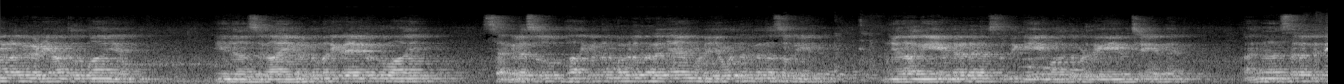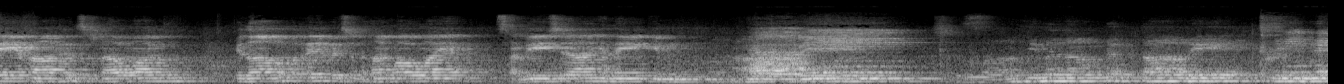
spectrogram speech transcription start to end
ഞങ്ങൾക്ക് കഴിയാത്തതുമായ ഇന്ന് സഹായങ്ങൾക്കും അനുഗ്രഹങ്ങൾക്കുമായി സകല സൗഭാഗ്യ നന്മകളും നിറഞ്ഞ മുടിയോട് നിൽക്കുന്ന സഭയിൽ ഞങ്ങൾ അങ്ങേയും നിരന്തരം ശ്രദ്ധിക്കുകയും മഹത്വപ്പെടുത്തുകയും ചെയ്യുന്നത് അങ്ങ് സ്ഥലത്തിന്റെയും നാഥൻ സൃഷ്ടാവുമാകുന്നു. പിതാവും പുത്രനും പരിശുദ്ധാത്മാവുമായ സർവീശ്വര എന്നേക്കും. സർവാധിപനാം കർത്താവേ, നിന്നെ.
